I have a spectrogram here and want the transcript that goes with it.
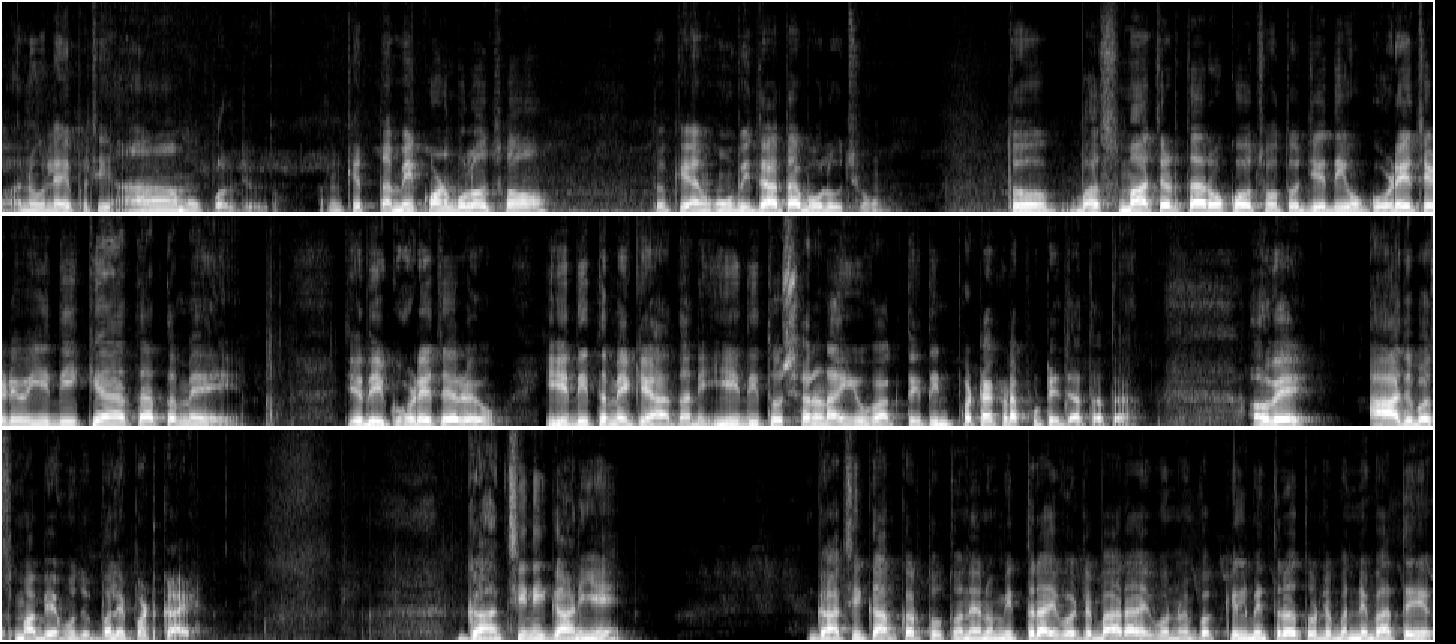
અને ઓલાએ પછી આમ ઉપર જોયું. અને કે તમે કોણ બોલો છો? તો કે હું વિધાતા બોલું છું. તો બસમાં ચડતા રોકો છો તો જે દી હું ઘોડે ચડ્યો એ દી ક્યાં હતા તમે? જે દી ઘોડે ચડ્યો એ દી તમે ક્યાં હતા? ને એ દી તો શરણાઈઓ વાગતી હતી ફટાકડા ફૂટે જતા હતા. હવે આ જ બસમાં બે હું જો ભલે ભટકાય. ગાંચીની ગાણીએ ગાંચી કામ કરતો હતો અને એનો મિત્ર આવ્યો એટલે બહાર આવ્યો અને વકીલ મિત્ર હતો એટલે બંને વાતે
